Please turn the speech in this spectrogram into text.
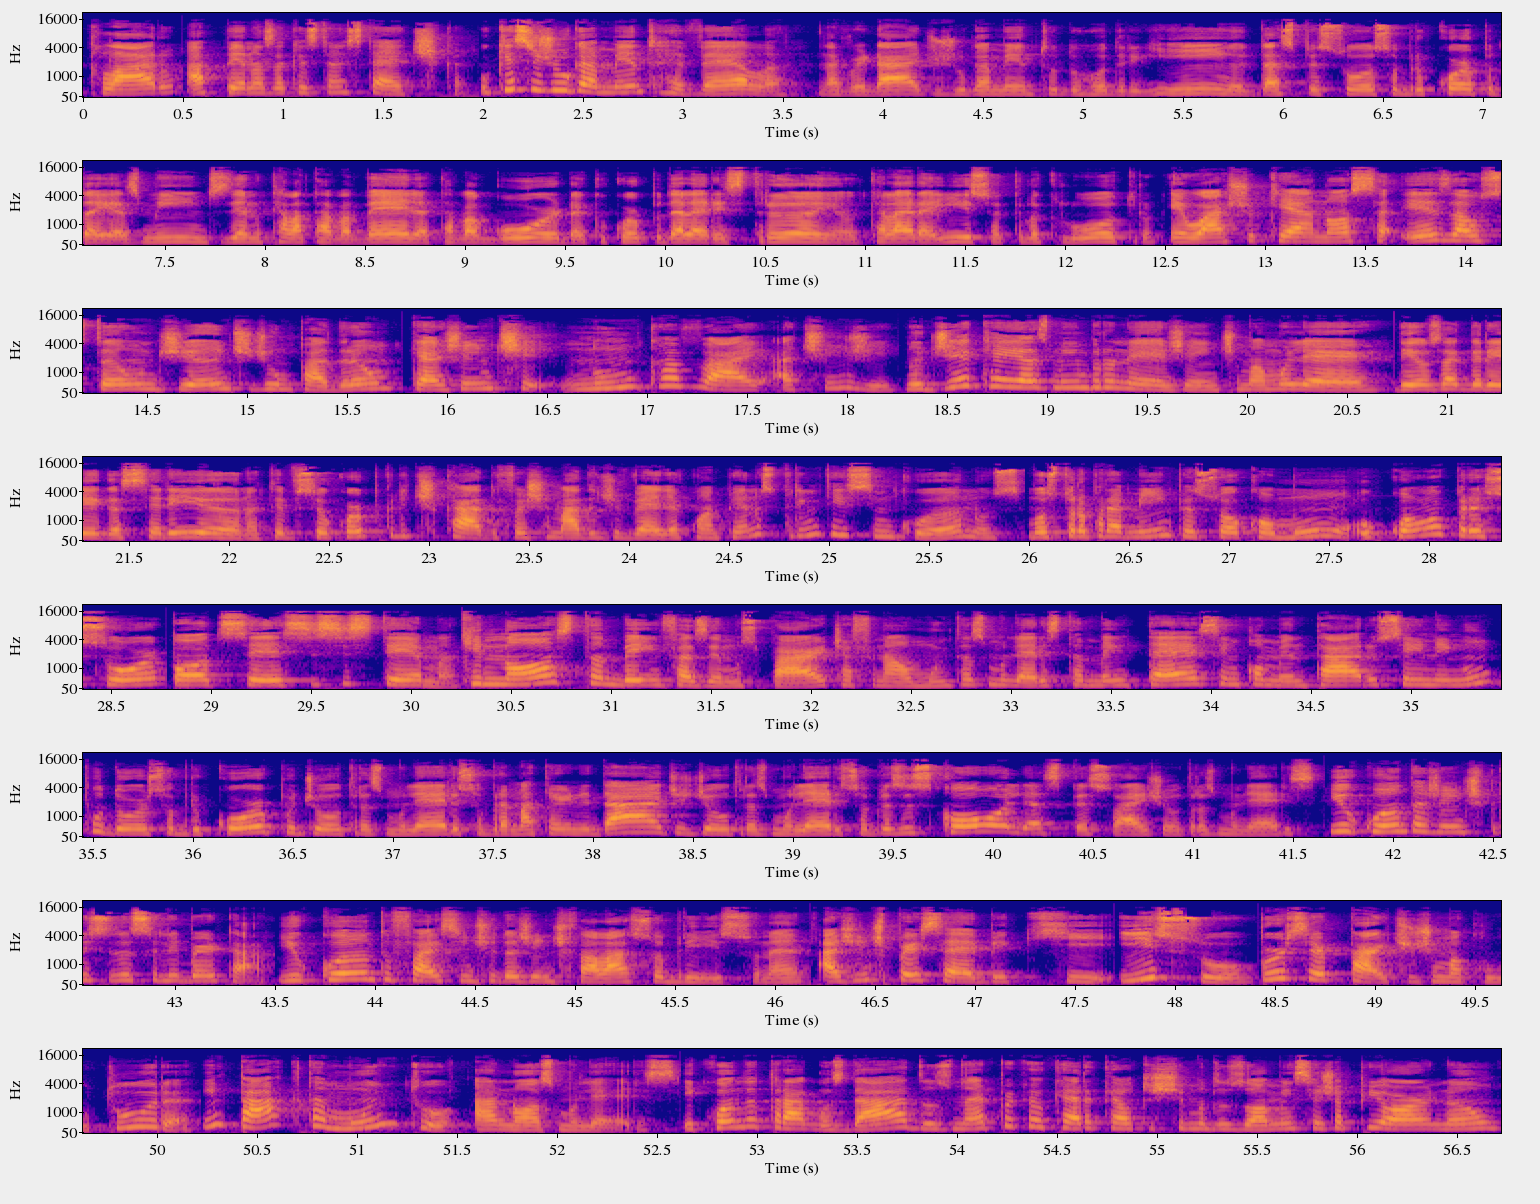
claro, apenas à questão estética. O que esse julgamento revela, na verdade, o julgamento do Rodriguinho, das pessoas sobre o corpo da Yasmin, dizendo que ela estava velha, estava gorda, que o corpo dela era estranho, que ela era isso, aquilo, aquilo outro, eu acho que é a nossa exaustão diante de um padrão que a gente nunca vai atingir. No dia que a Yasmin Brunet, gente, uma mulher, deusa grega, sereiana, teve seu corpo criticado foi chamada de velha com apenas 35 anos, mostrou para mim, pessoa comum, o quão opressor pode ser esse sistema, que nós também fazemos parte, afinal, muitas mulheres também tecem comentários sem nenhum pudor sobre o corpo de outras mulheres, sobre a maternidade de outras mulheres, sobre as escolhas pessoais de outras mulheres, e o quanto a gente precisa se libertar. E o quanto faz sentido a gente falar sobre isso, né? A gente percebe que isso, por ser parte de uma cultura, impacta muito a nós mulheres. E quando eu trago os dados, não é porque eu quero que a autoestima dos homens seja pior, não.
